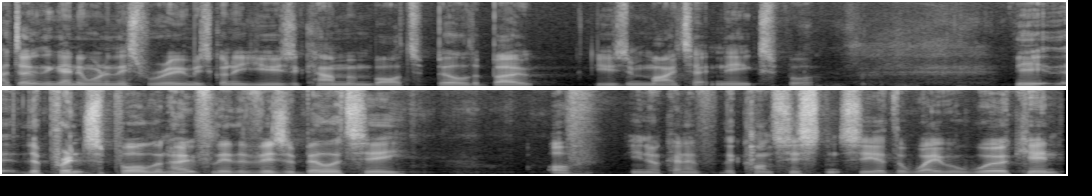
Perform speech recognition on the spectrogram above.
I don't think anyone in this room is going to use a Kanban board to build a boat using my techniques, but the, the principle and hopefully the visibility of you know kind of the consistency of the way we're working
